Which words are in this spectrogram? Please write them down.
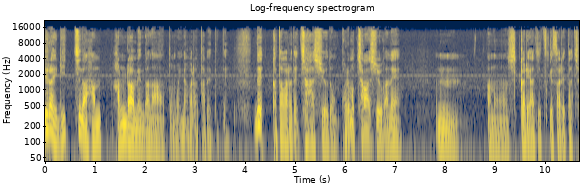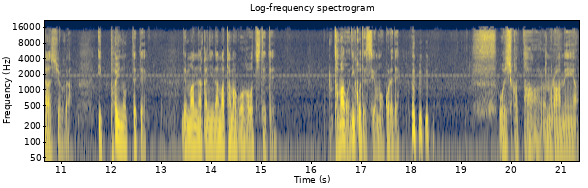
えらいリッチな半半ラーメンだなと思いながら食べてて。で傍らでチャーシュー丼。これもチャーシューがねうんあのしっかり味付けされたチャーシューがいっぱい乗ってて。で真ん中に生卵が落ちてて。卵2個ですよもうこれで。美味しかったあのラーメン屋。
